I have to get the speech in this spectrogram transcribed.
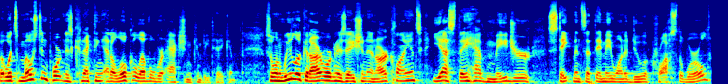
But what's most important is connecting at a local level where action can be taken. So when we look at our organization and our clients, yes, they have major statements that they may want to do across the world,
